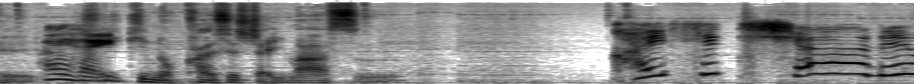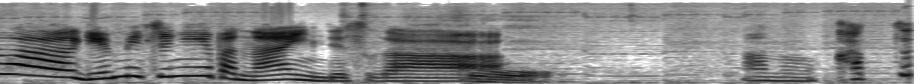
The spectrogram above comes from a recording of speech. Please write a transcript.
えーはいはい、ひいきの解説者います？解説者では厳密に言えばないんですが、あのカツ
